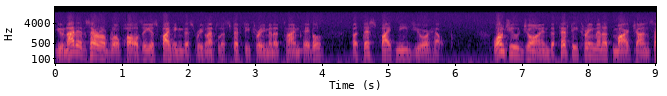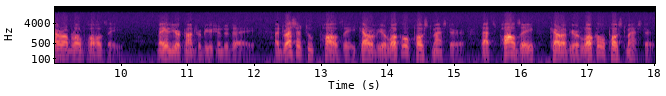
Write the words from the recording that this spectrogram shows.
United Cerebral Palsy is fighting this relentless 53 minute timetable, but this fight needs your help. Won't you join the 53 minute march on cerebral palsy? Mail your contribution today. Address it to Palsy, care of your local postmaster. That's Palsy, care of your local postmaster.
